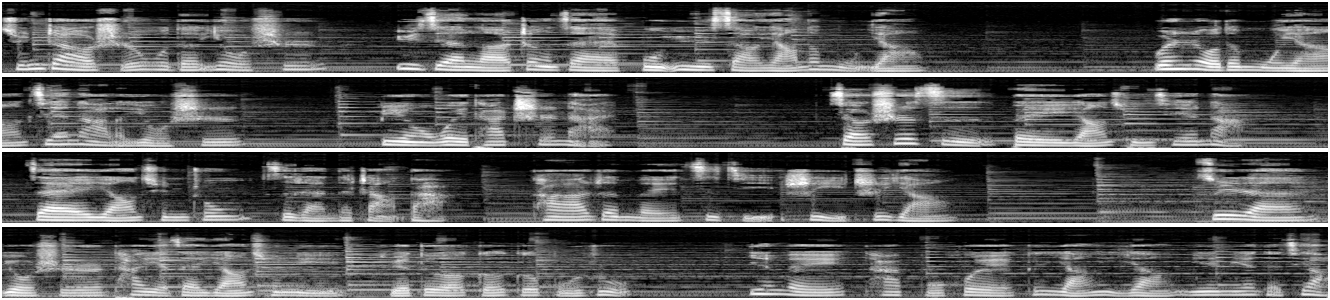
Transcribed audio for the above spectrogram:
寻找食物的幼狮遇见了正在哺育小羊的母羊。温柔的母羊接纳了幼狮，并喂它吃奶。小狮子被羊群接纳，在羊群中自然的长大。它认为自己是一只羊，虽然有时它也在羊群里觉得格格不入，因为它不会跟羊一样咩咩的叫。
